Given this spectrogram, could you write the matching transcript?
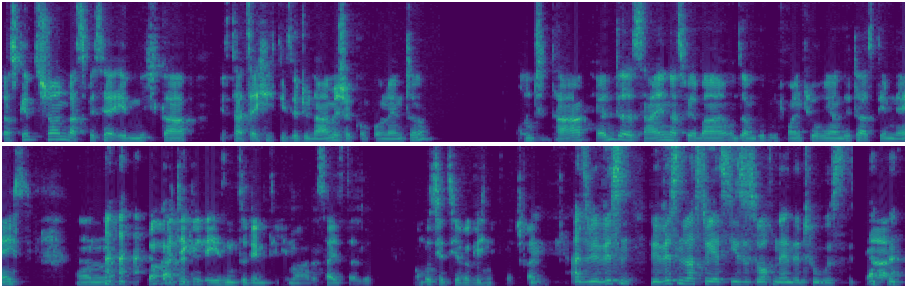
Das gibt's schon. Was bisher eben nicht gab, ist tatsächlich diese dynamische Komponente. Und da könnte es sein, dass wir bei unserem guten Freund Florian Litters demnächst ähm, Blogartikel lesen zu dem Thema. Das heißt also, man muss jetzt hier wirklich nichts mitschreiben. Also wir wissen, wir wissen, was du jetzt dieses Wochenende tust. Ja,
